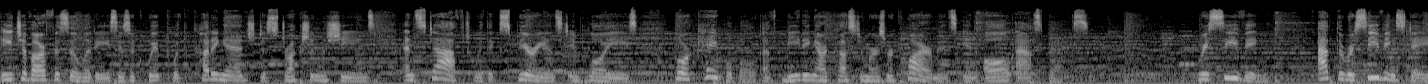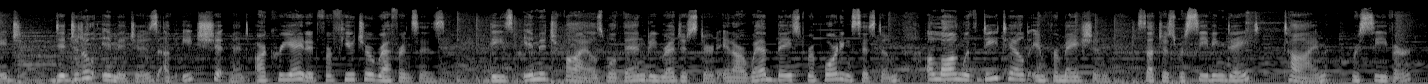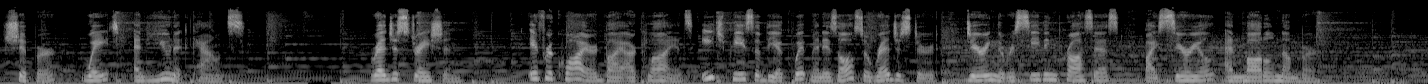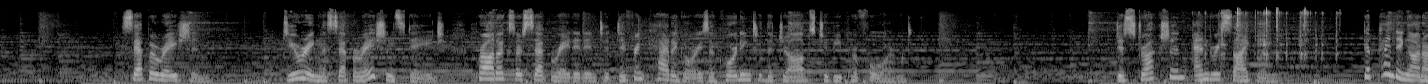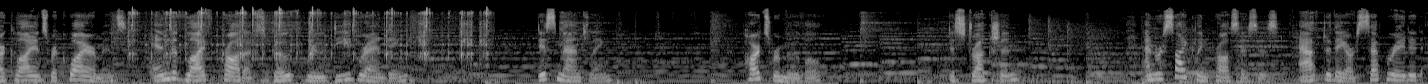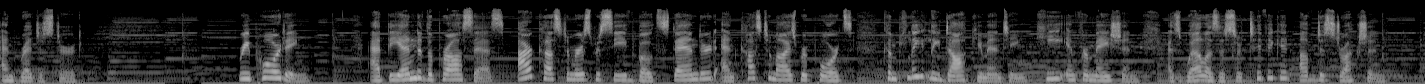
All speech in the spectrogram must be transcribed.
Each of our facilities is equipped with cutting edge destruction machines and staffed with experienced employees who are capable of meeting our customers' requirements in all aspects. Receiving. At the receiving stage, digital images of each shipment are created for future references. These image files will then be registered in our web based reporting system along with detailed information such as receiving date, time, receiver, shipper, weight, and unit counts. Registration. If required by our clients, each piece of the equipment is also registered during the receiving process by serial and model number. Separation. During the separation stage, products are separated into different categories according to the jobs to be performed. Destruction and recycling. Depending on our clients' requirements, end of life products go through debranding, dismantling, parts removal, destruction, and recycling processes after they are separated and registered. Reporting. At the end of the process, our customers receive both standard and customized reports completely documenting key information as well as a certificate of destruction.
